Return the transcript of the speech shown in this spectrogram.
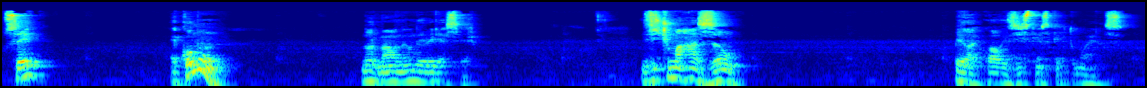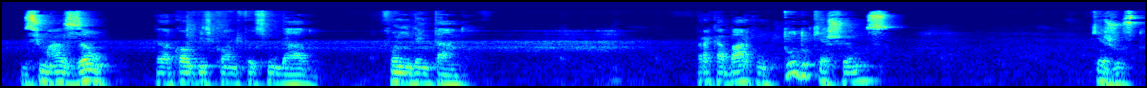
Sei. É comum. Normal não deveria ser. Existe uma razão pela qual existem as criptomoedas. Existe uma razão pela qual o Bitcoin foi fundado, foi inventado. Para acabar com tudo que achamos que é justo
